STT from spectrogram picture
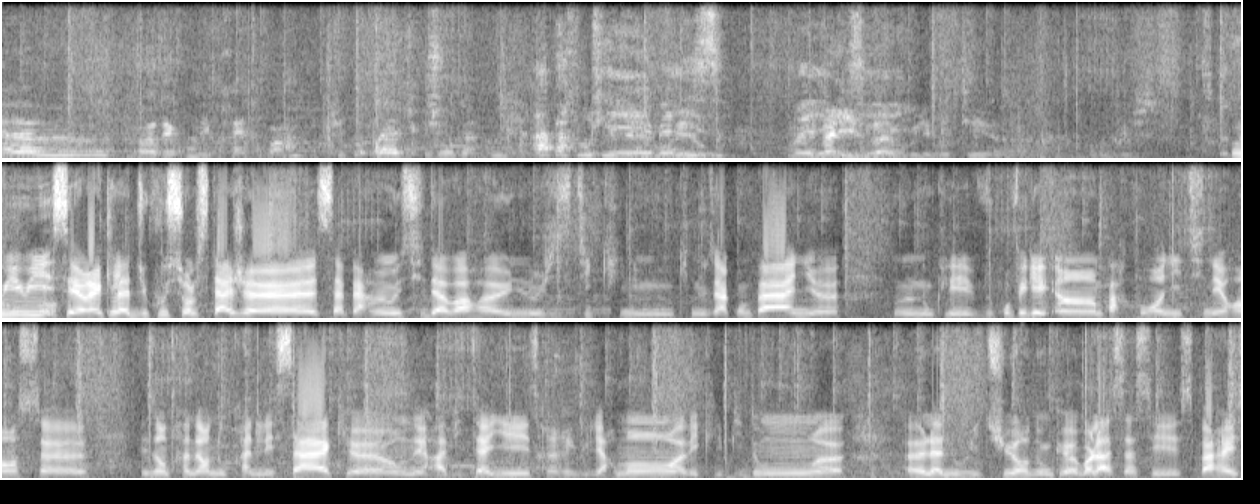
Euh... dès qu'on est prête quoi. Du coup, bah, je... Ah par contre les balises. les balises, bah, vous les mettez oui, oui, c'est vrai que là, du coup, sur le stage, euh, ça permet aussi d'avoir euh, une logistique qui nous, accompagne. Euh, donc, les, vu qu'on fait un parcours en itinérance, les entraîneurs nous prennent les sacs, on est ravitaillé très régulièrement avec les bidons, la nourriture. Donc voilà, ça c'est pareil,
